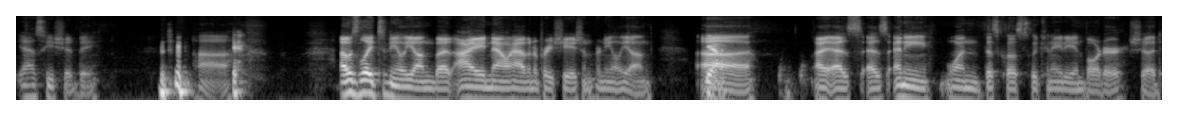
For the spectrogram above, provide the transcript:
yes, he should be. uh, yeah. I was late to Neil Young, but I now have an appreciation for Neil Young. Yeah. Uh, I, as as anyone this close to the Canadian border should.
